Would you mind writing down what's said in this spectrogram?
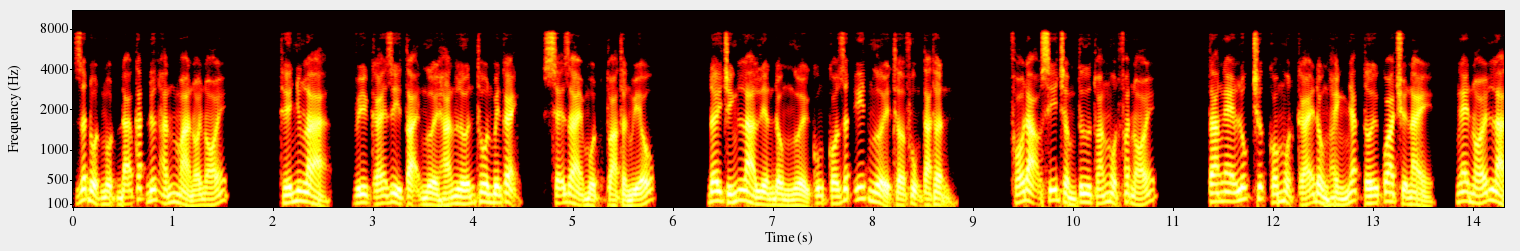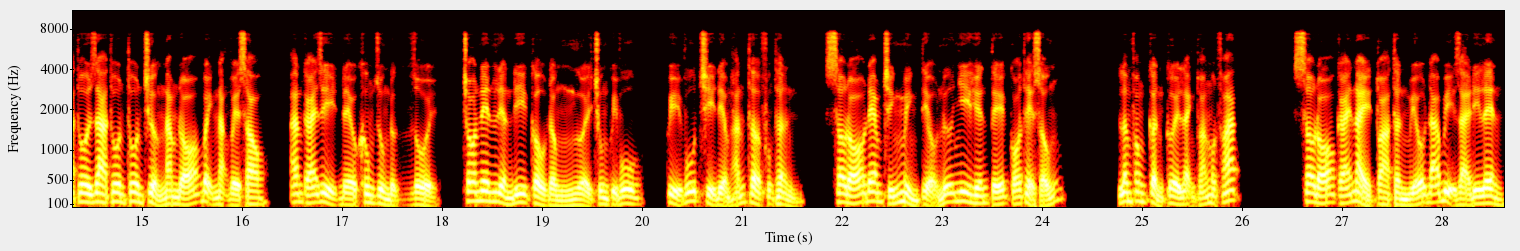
rất đột ngột đã cắt đứt hắn mà nói nói. Thế nhưng là vì cái gì tại người hán lớn thôn bên cạnh sẽ giải một tòa thần miếu? Đây chính là liền đồng người cũng có rất ít người thờ phụng tà thần. Phó đạo sĩ trầm tư thoáng một phát nói, ta nghe lúc trước có một cái đồng hành nhắc tới qua chuyện này, nghe nói là thôi ra thôn thôn trưởng năm đó bệnh nặng về sau, ăn cái gì đều không dùng được rồi, cho nên liền đi cầu đồng người trung quỷ vu quỷ vu chỉ điểm hắn thờ phụng thần, sau đó đem chính mình tiểu nữ nhi hiến tế có thể sống. Lâm phong cẩn cười lạnh thoáng một phát, sau đó cái này tòa thần miếu đã bị giải đi lên.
